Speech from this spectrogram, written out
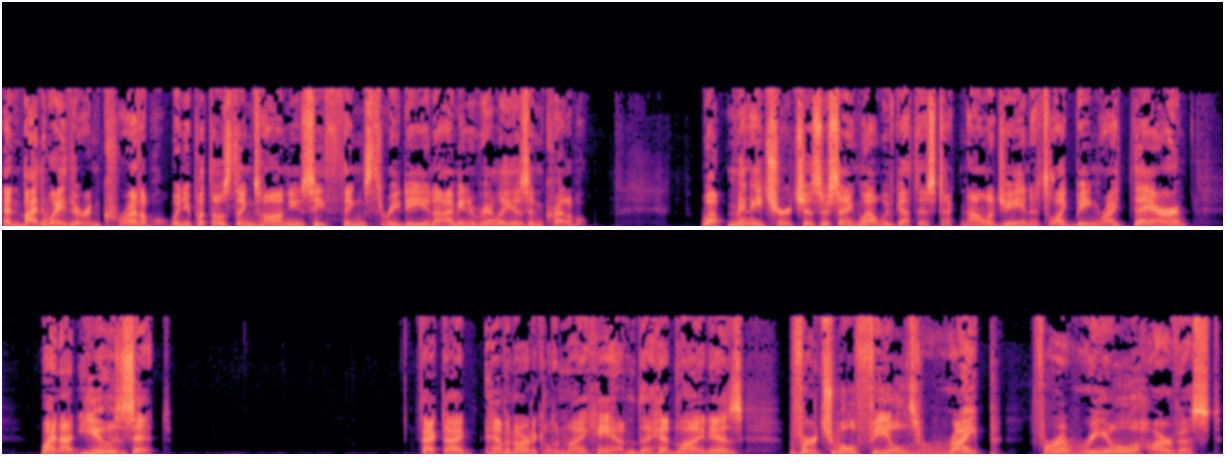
and by the way, they're incredible. When you put those things on, you see things 3D, and I mean, it really is incredible. Well, many churches are saying, well, we've got this technology, and it's like being right there. Why not use it? In fact, I have an article in my hand. The headline is Virtual feels ripe for a real harvest.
